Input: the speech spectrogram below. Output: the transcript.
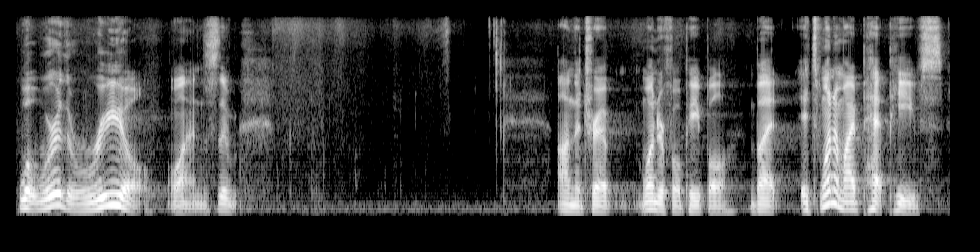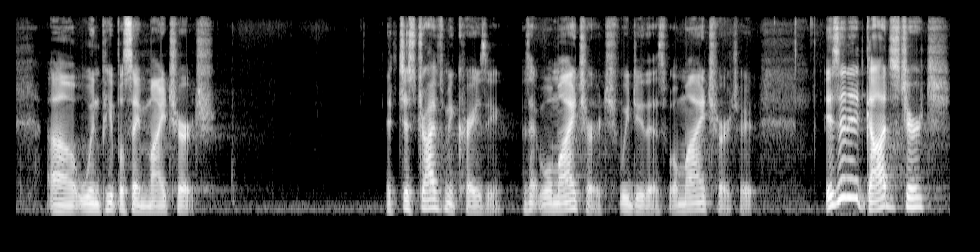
what well, we're the real ones. The, on the trip, wonderful people, but it's one of my pet peeves uh, when people say my church. It just drives me crazy. Well, my church, we do this. Well, my church. Isn't it God's church?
